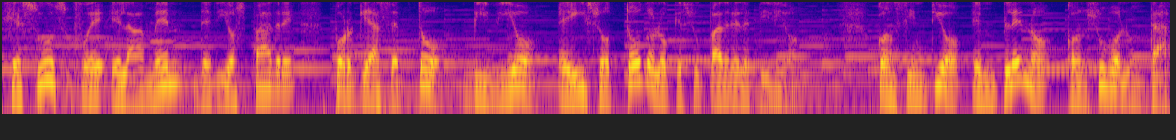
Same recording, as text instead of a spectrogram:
Jesús fue el amén de Dios Padre porque aceptó, vivió e hizo todo lo que su Padre le pidió. Consintió en pleno con su voluntad.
